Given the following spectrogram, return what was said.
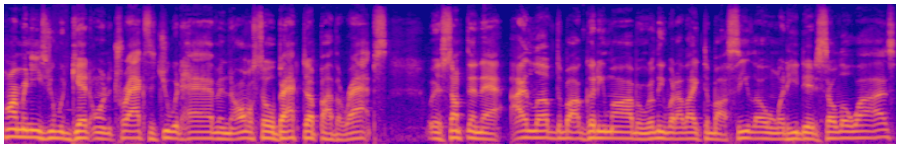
harmonies you would get on the tracks that you would have, and also backed up by the raps is something that I loved about Goodie Mob and really what I liked about CeeLo and what he did solo wise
